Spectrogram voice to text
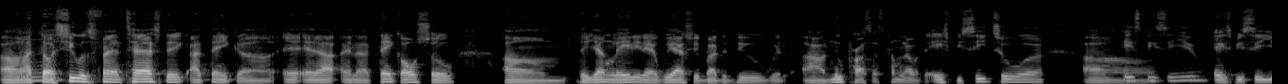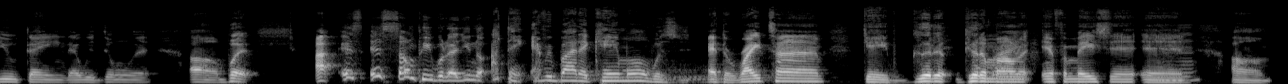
Uh, I thought Mhm. she was fantastic. I think uh and, and I and I think also um the young lady that we actually about to do with our new process coming out with the HBC tour. Um, HBCU HBCU thing that we're doing. Um, but I, it's it's some people that you know. I think everybody that came on was at the right time, gave good good amount Right. of information, and Mhm. um,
